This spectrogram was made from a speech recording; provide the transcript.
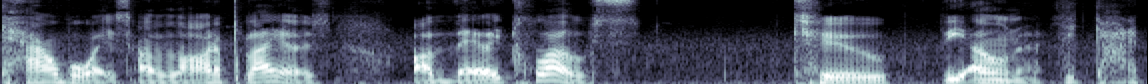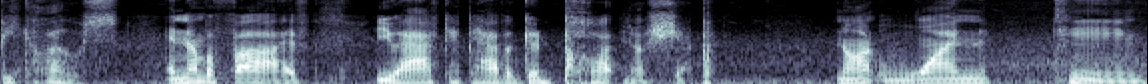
Cowboys, a lot of players are very close to the owner. You gotta be close. And number five, you have to have a good partnership. Not one team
